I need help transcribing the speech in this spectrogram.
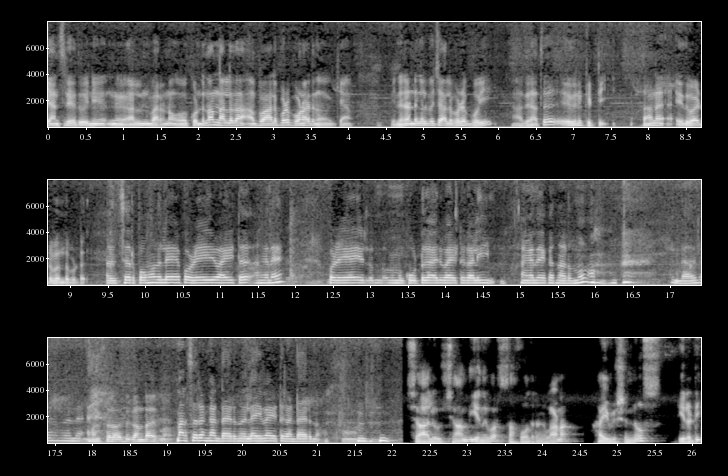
ക്യാൻസൽ ചെയ്തു. ഇനി അല്ലൻ വരണം. കൊണ്ടുവന്നാൽ നല്ലതാണ് അപ്പോൾ ആലപ്പുഴ പോകണമായിരുന്നു ക്യാമ്പ് പിന്നെ രണ്ടും കൽപ്പിച്ച് ആലപ്പുഴ പോയി. അതിനകത്ത് ഇവന് കിട്ടി. അതാണ് ഇതുമായിട്ട് ബന്ധപ്പെട്ട്. ചെറുപ്പം മുതലേ പുഴയുമായിട്ട് അങ്ങനെ പുഴയിൽ കൂട്ടുകാരുമായിട്ട് കളിയും അങ്ങനെയൊക്കെ നടന്നു. മത്സരം കണ്ടായിരുന്നു? ലൈവായിട്ട് കണ്ടായിരുന്നു. ശാലു ശാന്തി എന്നിവർ സഹോദരങ്ങളാണ്. ഹൈവിഷൻ ന്യൂസ് ഇരട്ടി.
